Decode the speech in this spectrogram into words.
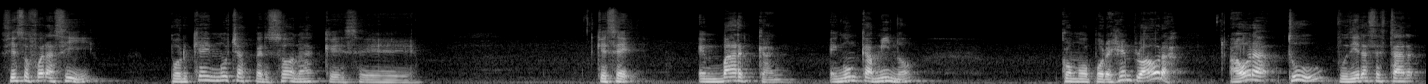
Si eso fuera así, ¿por qué hay muchas personas que se, que se embarcan en un camino como por ejemplo ahora? Ahora tú pudieras estar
